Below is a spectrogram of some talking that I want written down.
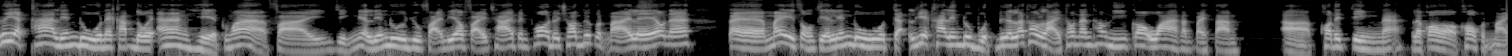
เรียกค่าเลี้ยงดูนะครับ โดยอ้างเหตุว่าฝ่ายหญิงเนี่ยเลี้ยงดูอยู่ฝ่ายเดียวฝ่ายชายเป็นพ่อโดยชอบด้วยกฎหมายแล้วนะ แต่ไม่ส่งเสียเลี้ยงดูจะเรียกค่าเลี้ยงดูบุตรเดือนละเท่าไหร่เท่านั้นเท่านี้ก็ว่ากันไปตาม ข้อเท็จจริงนะแล้วก็ข้อกฎหมาย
